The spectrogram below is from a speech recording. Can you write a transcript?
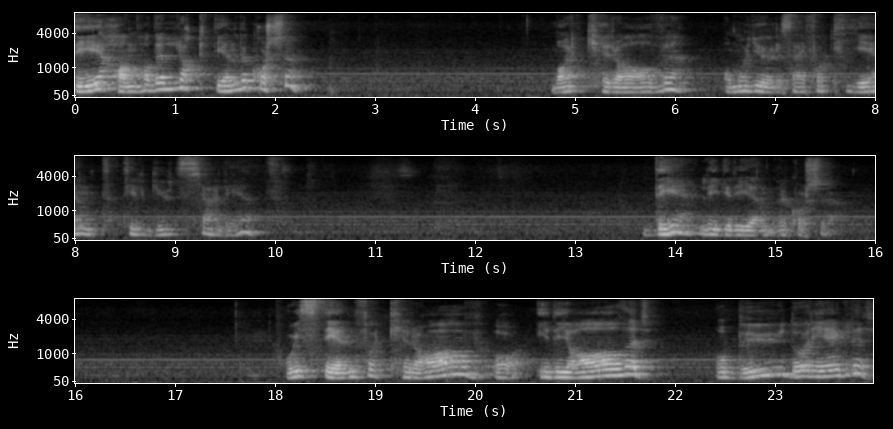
Det han hadde lagt igjen ved korset, var kravet om å gjøre seg fortjent til Guds kjærlighet. Det ligger igjen ved korset. Og istedenfor krav og idealer og bud og regler,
